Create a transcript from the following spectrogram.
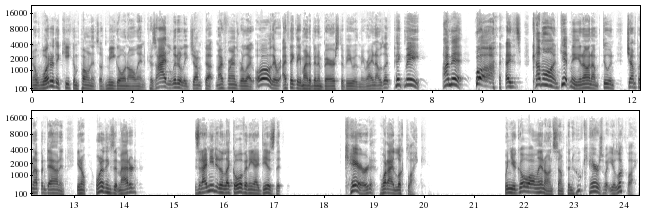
Now, what are the key components of me going all in? Because I literally jumped up. My friends were like, "Oh, they were." I think they might have been embarrassed to be with me, right? And I was like, "Pick me! I'm it! Just, come on, get me!" You know. And I'm doing jumping up and down. And you know, one of the things that mattered is that I needed to let go of any ideas that cared what I looked like. When you go all in on something, who cares what you look like?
